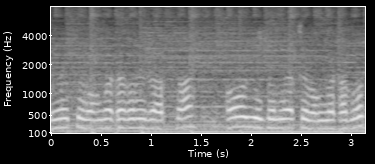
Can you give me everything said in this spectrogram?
এই হচ্ছে গঙ্গাসাগরের রাস্তা। ওই যে চলে যাচ্ছে গঙ্গাসাগর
